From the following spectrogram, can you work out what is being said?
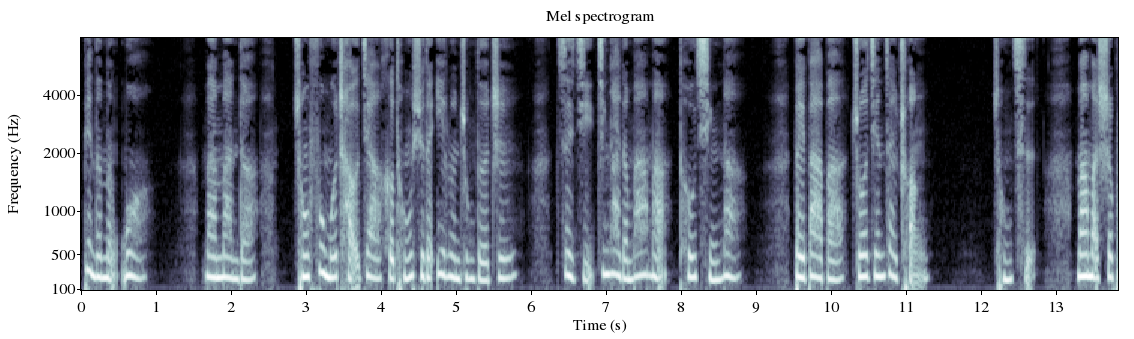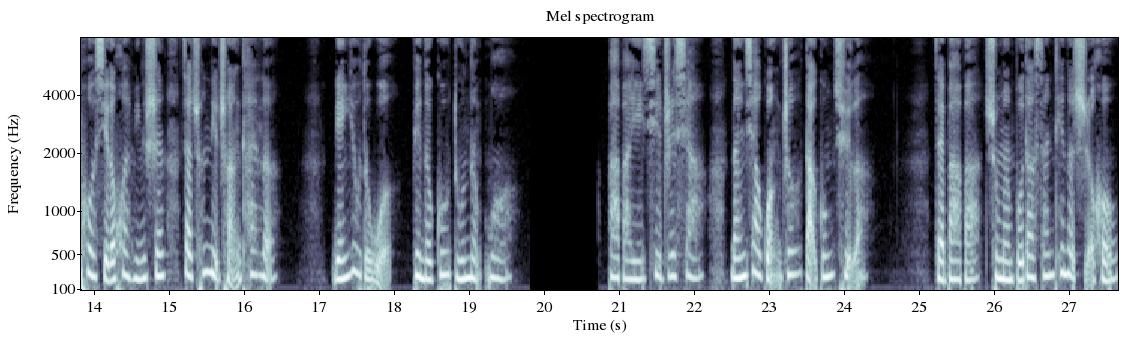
变得冷漠。慢慢的，从父母吵架和同学的议论中得知，自己敬爱的妈妈偷情了，被爸爸捉奸在床，从此。妈妈是破鞋的坏名声在村里传开了，年幼的我变得孤独冷漠。爸爸一气之下南下广州打工去了，在爸爸出门不到三天的时候，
